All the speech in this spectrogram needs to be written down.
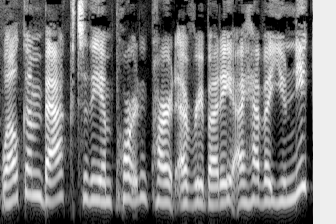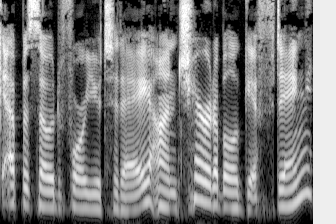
Welcome back to the important part, everybody. I have a unique episode for you today on charitable gifting.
